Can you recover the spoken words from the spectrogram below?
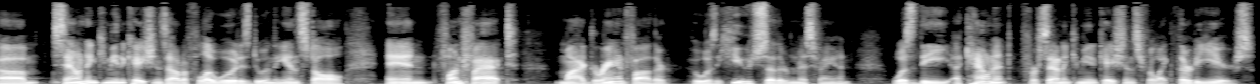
Um, sound and Communications out of Flowood is doing the install. And fun fact, my grandfather, who was a huge Southern Miss fan, was the accountant for Sound and Communications for like 30 years.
